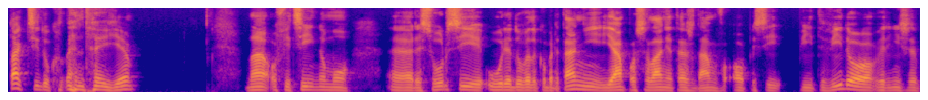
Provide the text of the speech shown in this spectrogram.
Так, ці документи є на офіційному е, ресурсі уряду Великобританії. Я посилання теж дам в описі під відео. Вірніше,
